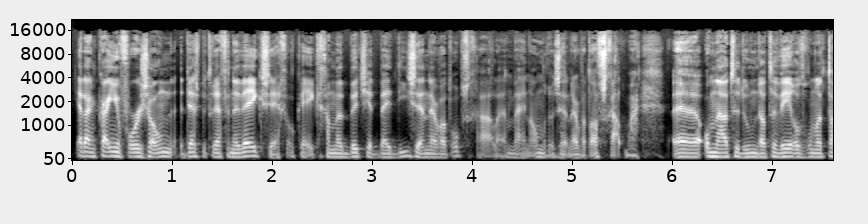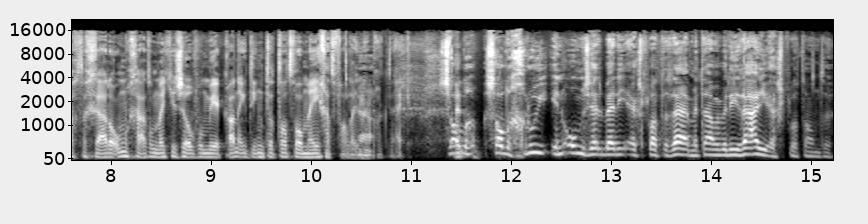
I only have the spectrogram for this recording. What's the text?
Ja, dan kan je voor zo'n desbetreffende week zeggen... oké, okay, ik ga mijn budget bij die zender wat opschalen... en bij een andere zender wat afschalen. Maar uh, om nou te doen dat de wereld 180 graden omgaat... omdat je zoveel meer kan... ik denk dat dat wel mee gaat vallen in ja. de praktijk. Zal de, zal de groei in omzet bij die exploiterij... met name bij die radio-exploitanten...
